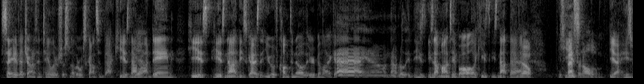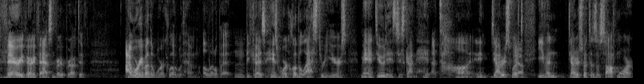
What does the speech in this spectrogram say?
say that Jonathan Taylor is just another Wisconsin back. He is not Yeah. Ron Dayne. He is he is not these guys that you have come to know that you've been like, ah, you know, not really. He's he's not Montee Ball. Like he's he's not that. No, he's He faster is- than all of them. Yeah, he's very, very fast and very productive. I worry about the workload with him a little bit Hmm. because his workload the last three years, man, dude has just gotten hit a ton. And DeAndre Swift, Yeah. even DeAndre Swift as a sophomore,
